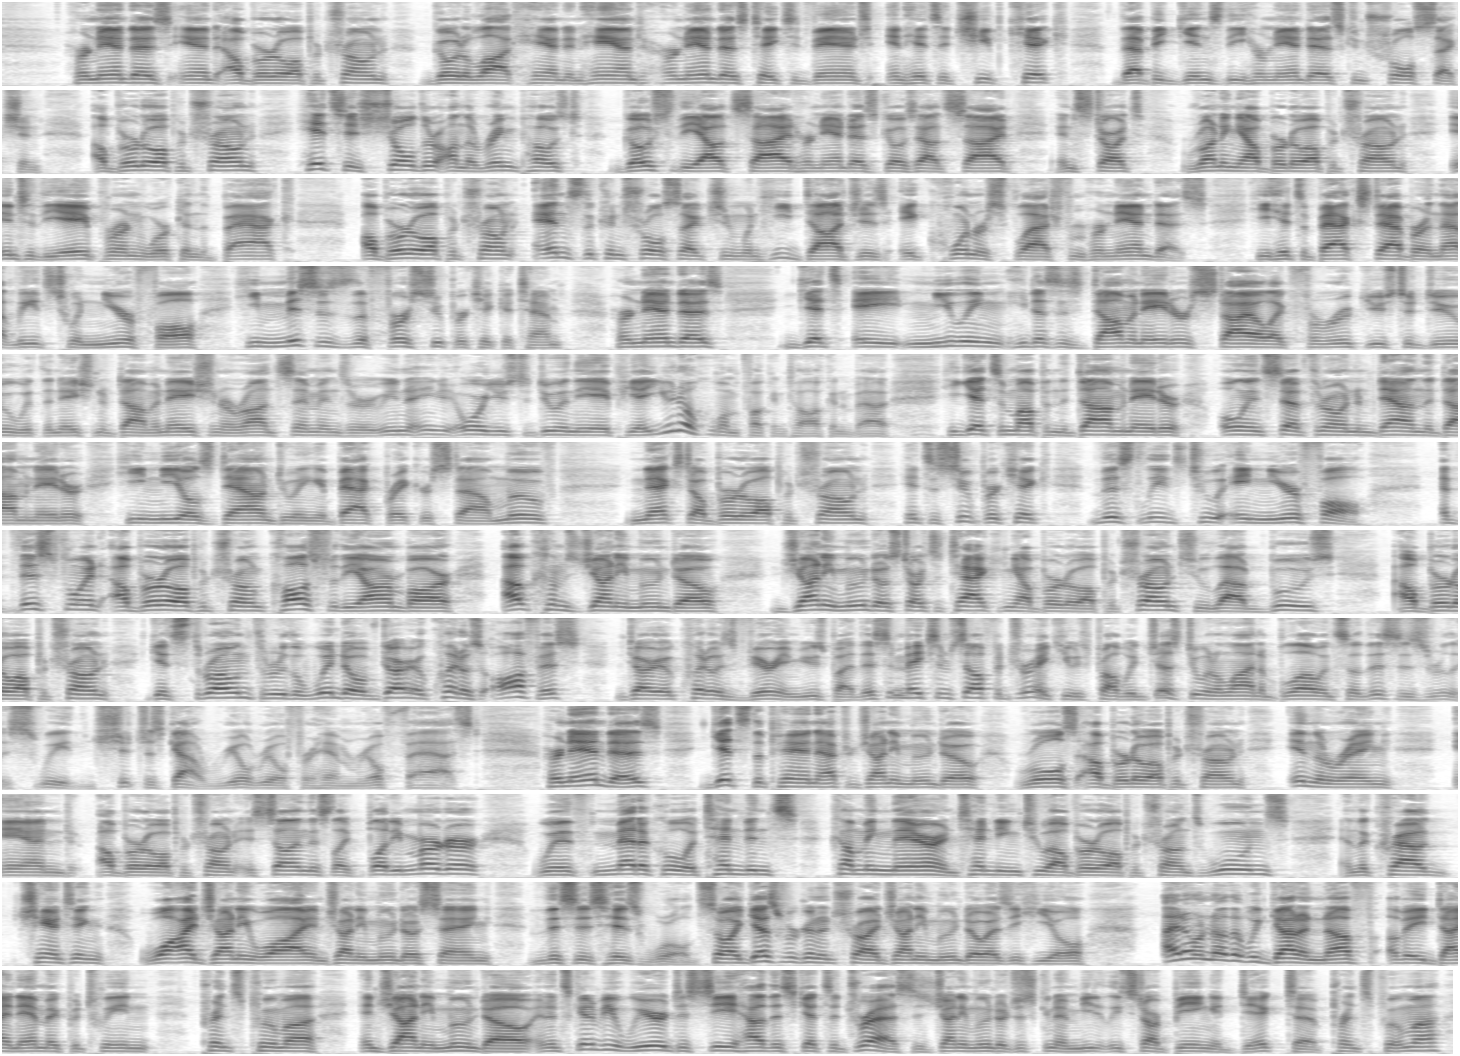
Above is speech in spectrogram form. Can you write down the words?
Hernandez and Alberto El Patron go to lock hand in hand. Hernandez takes advantage and hits a cheap kick that begins the Hernandez control section. Alberto El Patron hits his shoulder on the ring post, goes to the outside. Hernandez goes outside and starts running Alberto El Patron into the apron, working the back. Alberto El Patron ends the control section when he dodges a corner splash from Hernandez. He hits a backstabber and that leads to a near fall. He misses the first super kick attempt. Hernandez gets a kneeling, he does his dominator style like Farouk used to do with the Nation of Domination or Ron Simmons or you know, or used to do in the APA. You know who I'm fucking talking about. He gets him up in the dominator, only instead of throwing him down the dominator, he kneels down doing a backbreaker style move. Next, Alberto El Patron hits a super kick. This leads to a near fall. At this point, Alberto El Patron calls for the armbar. Out comes Johnny Mundo. Johnny Mundo starts attacking Alberto El Patron to loud boos. Alberto El Patron gets thrown through the window of Dario Cueto's office. Dario Cueto is very amused by this and makes himself a drink. He was probably just doing a line of blow, and so this is really sweet. Shit just got real, real for him real fast. Hernandez gets the pin after Johnny Mundo rolls Alberto El Patron in the ring, and Alberto El Patron is selling this like bloody murder with medical attendants coming there and tending to Alberto El Patron's wounds, and the crowd chanting "Why Johnny Why?" and Johnny Mundo saying this is his world. So I guess we're gonna try Johnny Mundo as a heel. I don't know that we got enough of a dynamic between Prince Puma and Johnny Mundo, and it's going to be weird to see how this gets addressed. Is Johnny Mundo just going to immediately start being a dick to Prince Puma?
